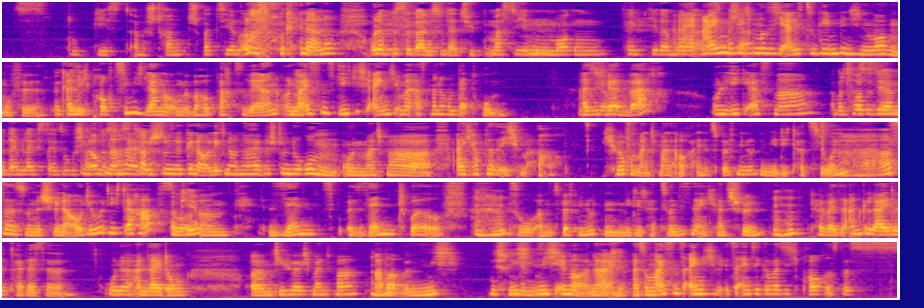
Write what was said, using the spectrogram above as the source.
du gehst am Strand spazieren oder so, keine Ahnung. Oder bist du gar nicht so der Typ? Machst du jeden mhm. Morgen, fängt jeder Morgen an? Eigentlich muss ich ehrlich zugeben, bin ich ein Morgenmuffel. Okay. Also ich brauche ziemlich lange, um überhaupt wach zu werden. Und ja. meistens liege ich eigentlich immer erstmal noch im Bett rum. Also okay, ich werde wach und lieg erstmal. Aber das hast du dir ja mit deinem Lifestyle so geschafft, noch eine halbe kannst. Stunde, genau, lieg noch eine halbe Stunde rum und manchmal, ah, ich habe das, ich, oh, ich höre manchmal auch eine zwölf Minuten Meditation. Aha. Das ist so eine schöne Audio, die ich da habe. So okay. ähm, Zen, Zen 12, mhm. so ähm, zwölf Minuten Meditation. Die sind eigentlich ganz schön. Mhm. Teilweise angeleitet, teilweise ohne Anleitung. Ähm, die höre ich manchmal, mhm. aber nicht nicht, nicht, nicht immer. Nein. Okay. Also meistens eigentlich das Einzige, was ich brauche, ist das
